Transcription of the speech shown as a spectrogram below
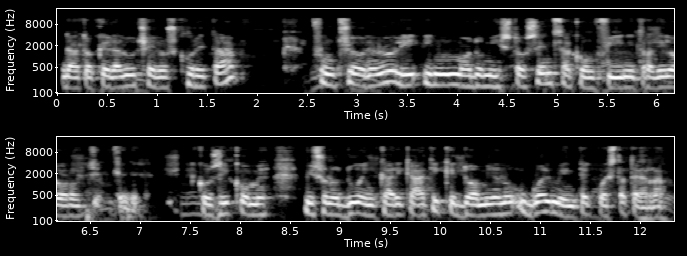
dato che la luce e l'oscurità funzionano lì in un modo misto, senza confini tra di loro, così come vi sono due incaricati che dominano ugualmente questa terra.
